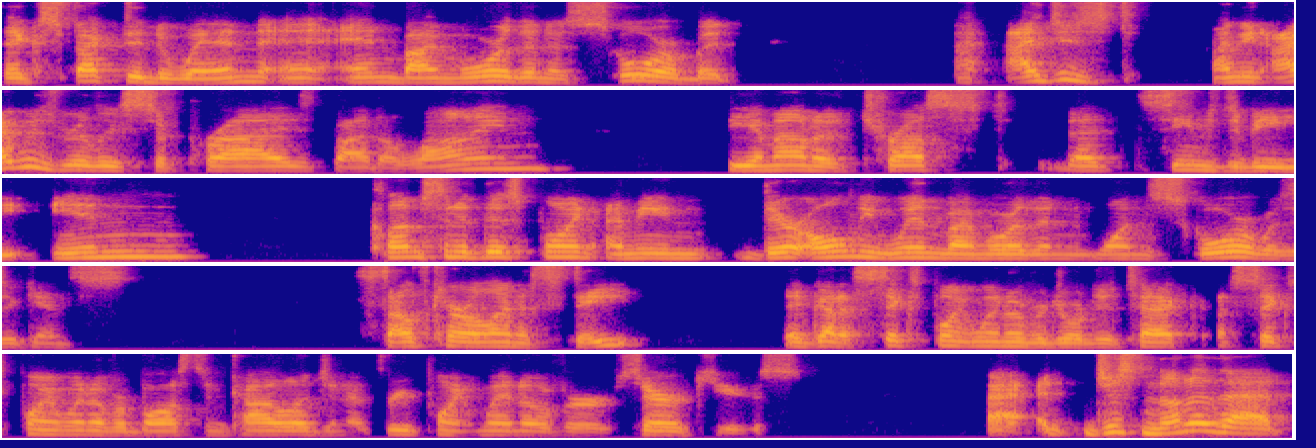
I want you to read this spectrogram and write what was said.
expected to win and, and by more than a score. But I, I, just, I mean, I was really surprised by the line the amount of trust that seems to be in Clemson at this point. I mean, their only win by more than one score was against South Carolina State. They've got a six point win over Georgia Tech, a six point win over Boston College, and a three point win over Syracuse. just none of that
